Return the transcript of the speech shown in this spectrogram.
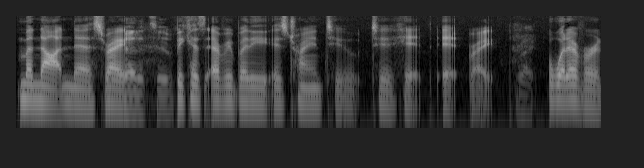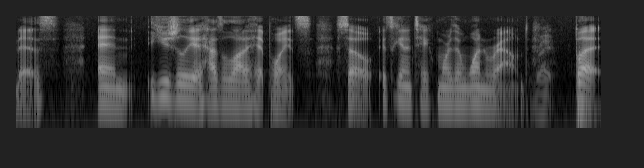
monotonous, right? Repetitive. Because everybody is trying to to hit it, right? Right. Whatever it is, and usually it has a lot of hit points, so it's going to take more than one round. Right. But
